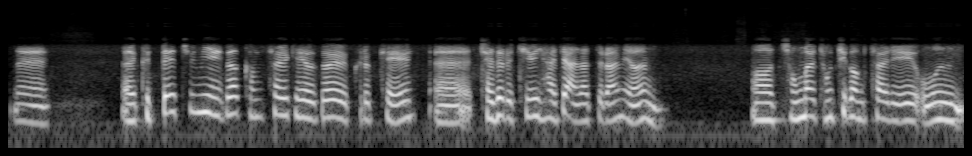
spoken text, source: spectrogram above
네. 그때 추미애가 검찰 개혁을 그렇게 제대로 지휘하지 않았더라면 어, 정말 정치 검찰이 온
